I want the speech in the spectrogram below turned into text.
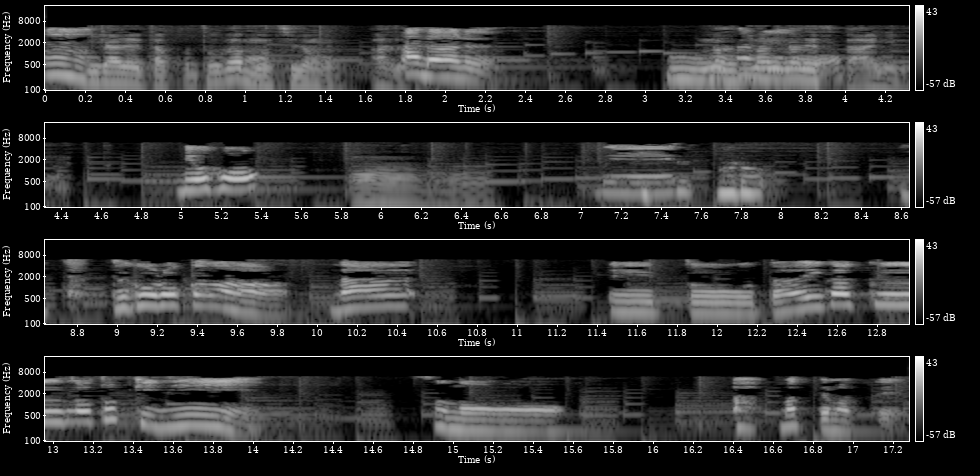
うん。見られたことがもちろんある。あるある。ま、あるよ漫画ですか？アニメですか両方？あでい、つ頃？いつ頃かな？だ、えっ、と、大学の時に、その、あ、待って待って。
